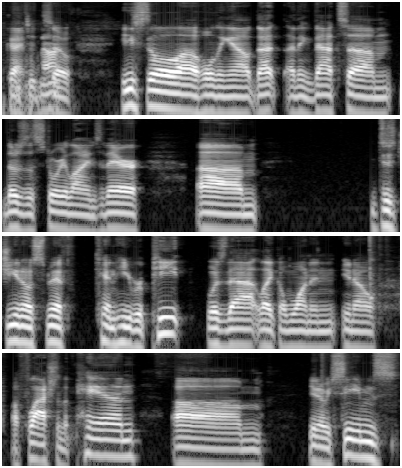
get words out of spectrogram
okay? not. So he's still uh, holding out. That I think that's um, those are the storylines there. Um, does Geno Smith can he repeat? Was that like a one in you know a flash in the pan? Um, you know he seems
